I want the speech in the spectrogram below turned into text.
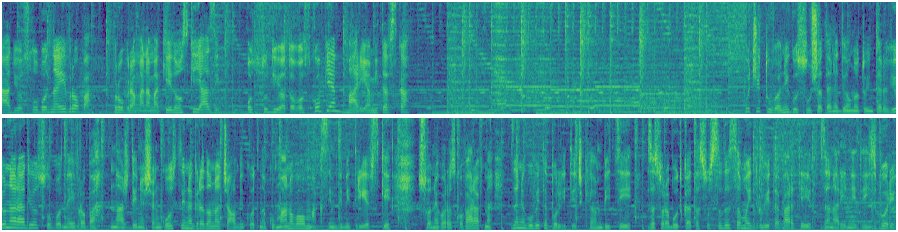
Радио Слободна Европа, програма на македонски јазик. Од студиото во Скопје, Марија Митевска. Почитувани го слушате неделното интервју на Радио Слободна Европа. Наш денешен гост е на градоначалникот на Куманово Максим Димитриевски. Со него разговаравме за неговите политички амбиции, за соработката со СДСМ и другите партии, за наредните избори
